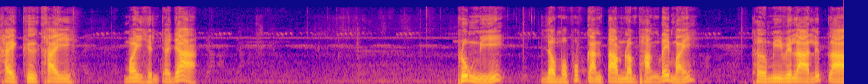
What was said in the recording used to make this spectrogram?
ใครคือใครไม่เห็นจะยาก พรุ่งนี้เรามาพบกันตามลำพังได้ไหม เธอมีเวลาหรือเปล่า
